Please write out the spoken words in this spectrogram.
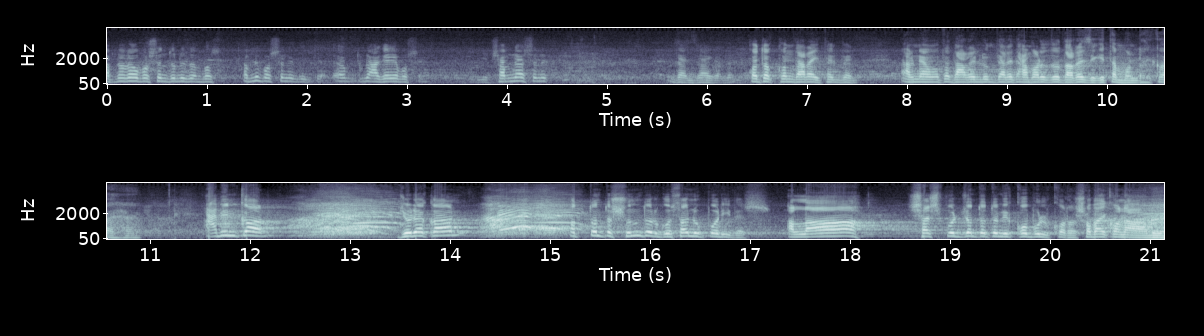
আপনারাও বসেন, দুজন বস আপনি বসেন একটু আগে বসেন। সামনে আসেন। যান, জায়গা দেন। কতক্ষণ দাঁড়াই থাকবেন? আপনি আমার তো দাঁড়াই লোক দাঁড়াই আমারও তো দাঁড়াই যেগিতা মনটাই কয় হ্যাঁ। আমিন কন? জুড়ে কন? অত্যন্ত সুন্দর গোছানো পরিবেশ। আল্লাহ শেষ পর্যন্ত তুমি কবুল করো। সবাই কনা আমি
